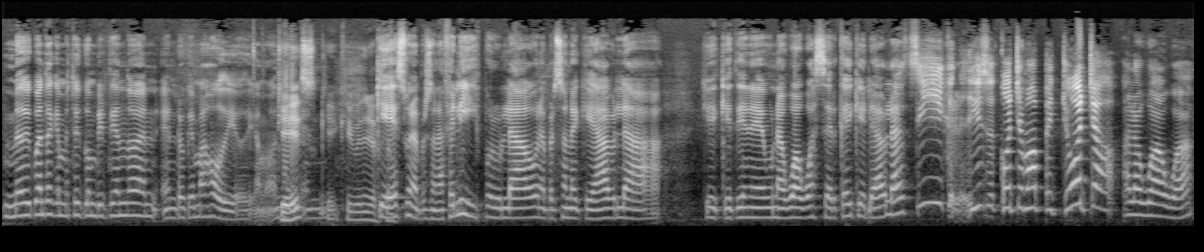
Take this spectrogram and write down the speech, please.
me doy cuenta que me estoy convirtiendo en, en lo que más odio, digamos. ¿Qué en- es? en- ¿Qué- qué que es una persona feliz, por un lado, una persona que habla, que, que tiene una guagua cerca y que le habla así, que le dice cocha más pechocha a la guagua.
